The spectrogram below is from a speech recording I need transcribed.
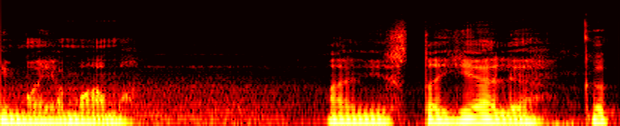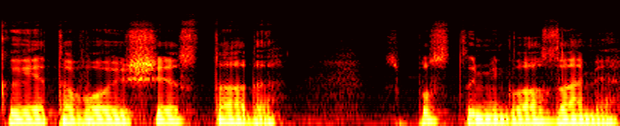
и моя мама. Они стояли, как и это воющее стадо, с пустыми глазами,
